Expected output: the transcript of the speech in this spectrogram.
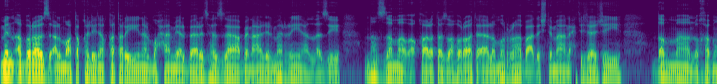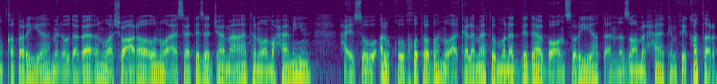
من أبرز المعتقلين القطريين المحامي البارز هزاع بن علي المري الذي نظم وقال تظاهرات آل مرة بعد اجتماع احتجاجي ضم نخب قطرية من أدباء وشعراء وأساتذة جامعات ومحامين حيث ألقوا خطبا وكلمات منددة بعنصرية النظام الحاكم في قطر.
